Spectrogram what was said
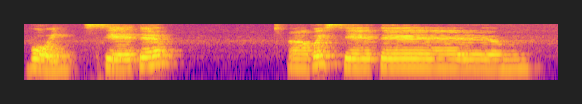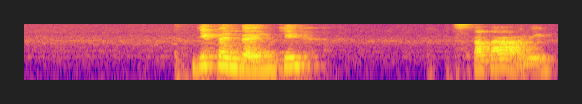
Voi siete, uh, voi siete dipendenti statali.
